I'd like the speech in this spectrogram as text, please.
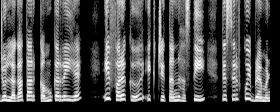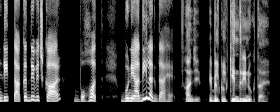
ਜੋ ਲਗਾਤਾਰ ਕੰਮ ਕਰ ਰਹੀ ਹੈ ਇਹ ਫ਼ਰਕ ਇੱਕ ਚੇਤਨ ਹਸਤੀ ਤੇ ਸਿਰਫ ਕੋਈ ਬ੍ਰਹਿਮੰਡੀ ਤਾਕਤ ਦੇ ਵਿਚਕਾਰ ਬਹੁਤ ਬੁਨਿਆਦੀ ਲੱਗਦਾ ਹੈ। ਹਾਂਜੀ ਇਹ ਬਿਲਕੁਲ ਕੇਂਦਰੀ ਨੁਕਤਾ ਹੈ।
